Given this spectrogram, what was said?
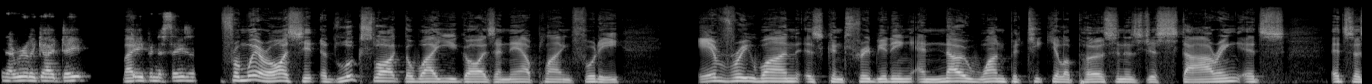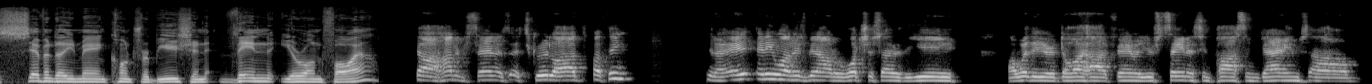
you know really go deep Mate, deep in the season. from where I sit, it looks like the way you guys are now playing footy, everyone is contributing and no one particular person is just starring. It's it's a 17 man contribution, then you're on fire. Yeah, hundred percent. It's, it's good. Like, I, I think you know a, anyone who's been able to watch us over the year, uh, whether you're a diehard fan or you've seen us in passing games, um,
